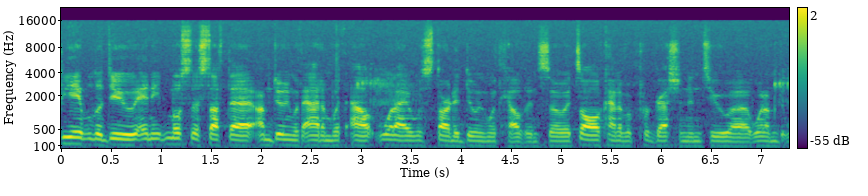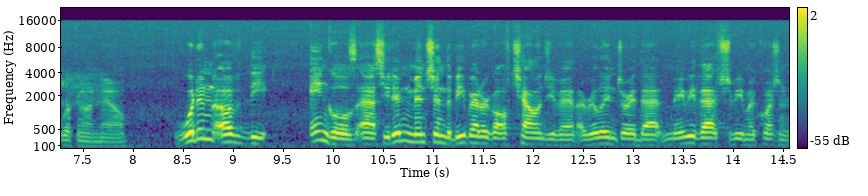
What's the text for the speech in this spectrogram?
be able to do any most of the stuff that I'm doing with Adam without what I was started doing with Kelvin. So it's all kind of a progression into uh, what I'm working on now. Wooden of the Angles asks, you didn't mention the Be Better Golf Challenge event. I really enjoyed that. Maybe that should be my question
